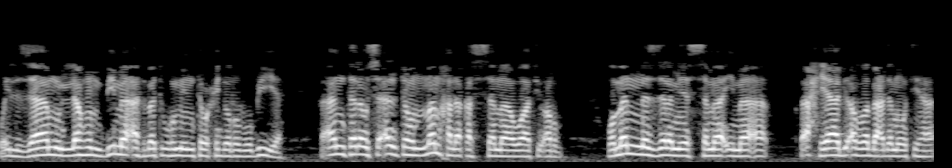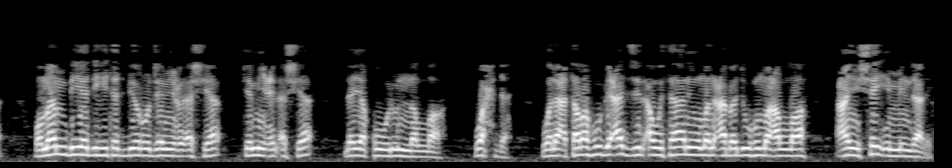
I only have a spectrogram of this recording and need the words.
وإلزام لهم بما أثبته من توحيد الربوبية. فأنت لو سألتهم من خلق السماوات والأرض ومن نزل من السماء ماء فأحيا بأرض بعد موتها ومن بيده تدبير جميع الأشياء جميع الأشياء ليقولن الله وحده. ولا اعترفوا بعجز الأوثان ومن عبدوه مع الله عن شيء من ذلك.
